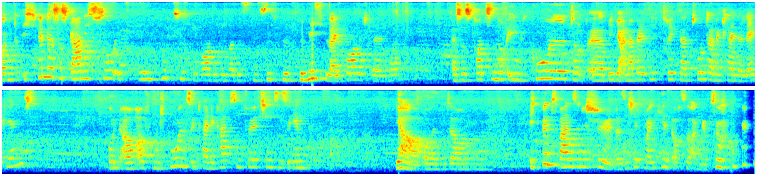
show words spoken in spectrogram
Und ich finde, es ist gar nicht so extrem putzig geworden, wie man das sich für, für mich vielleicht vorgestellt hat. Es ist trotzdem noch irgendwie cool. Äh, Baby Annabelle trägt darunter eine kleine Leggings. Und auch auf den Schuhen sind kleine Katzenpfötchen zu sehen. Ja, und ähm, ich finde es wahnsinnig schön. Also ich hätte mein Kind auch so angezogen.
